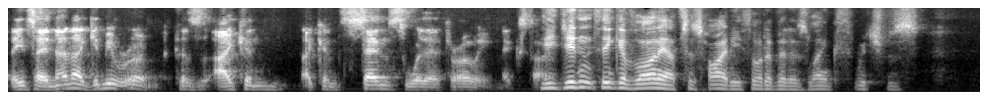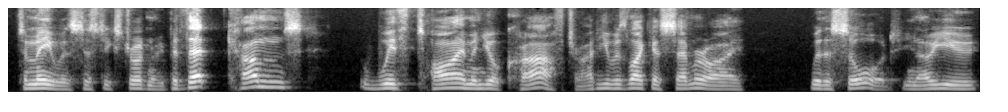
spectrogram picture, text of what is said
And he'd say, "No, no, give me room because I can I can sense where they're throwing next time." He didn't think of lineouts as height; he thought of it as length, which was to me was just extraordinary. But that comes with time and your craft, right? He was like a samurai with a sword. You know, you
